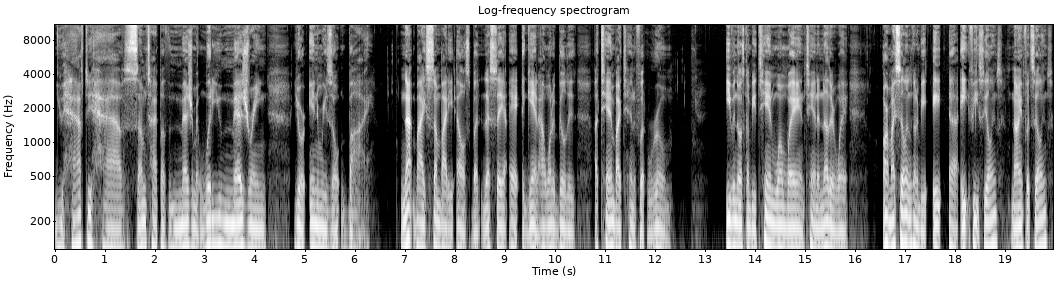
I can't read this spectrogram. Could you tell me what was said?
you have to have some type of measurement. What are you measuring your end result by? not by somebody else, but let's say, hey, again, I want to build a, a 10 by 10 foot room, even though it's going to be 10 one way and 10 another way. Are my ceilings going to be eight, uh, eight feet ceilings, nine foot ceilings,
